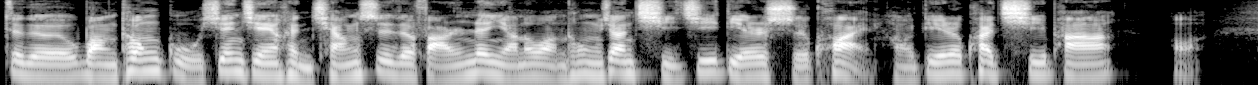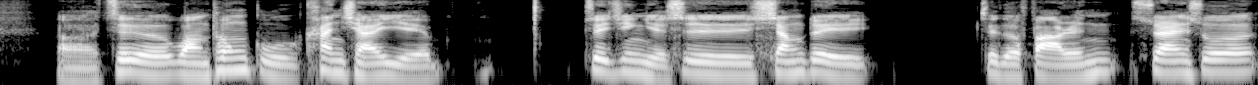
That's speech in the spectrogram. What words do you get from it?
这个网通股先前很强势的法人认养的网通，像启基跌了十块，好，跌了快七趴。哦，呃，这个网通股看起来也最近也是相对这个法人虽然说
